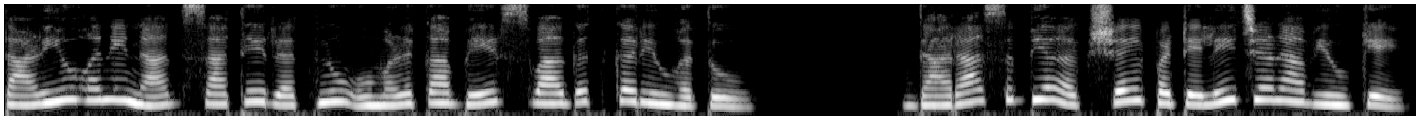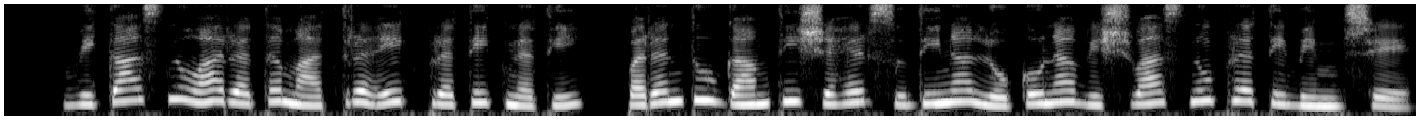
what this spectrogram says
તાળીઓ અને નાદ સાથે રથનું ઉમળકાભેર સ્વાગત કર્યું હતું. ધારાસભ્ય અક્ષય પટેલે જણાવ્યું કે, વિકાસનું આ રથ માત્ર એક પ્રતીક નથી, પરંતુ ગામથી શહેર સુધીના લોકોના વિશ્વાસનું પ્રતિબિંબ છે.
